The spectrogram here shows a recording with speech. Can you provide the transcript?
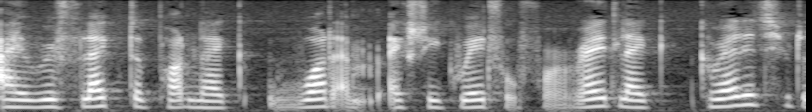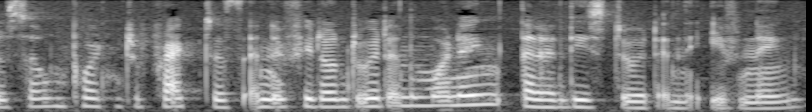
I reflect upon like what i'm actually grateful for right? Like gratitude is so important to practice and if you don't do it in the morning then at least do it in the evening.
